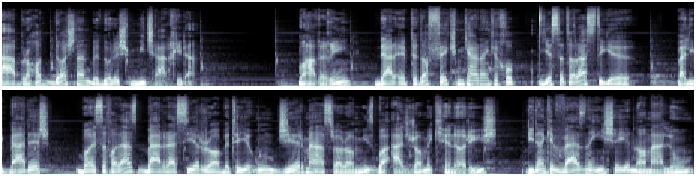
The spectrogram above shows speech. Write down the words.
ابرها داشتن به دورش می چرخیدن. محققین در ابتدا فکر می‌کردن که خب یه ستاره است دیگه ولی بعدش با استفاده از بررسی رابطه اون جرم اسرارآمیز با اجرام کناریش دیدن که وزن این شی نامعلوم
